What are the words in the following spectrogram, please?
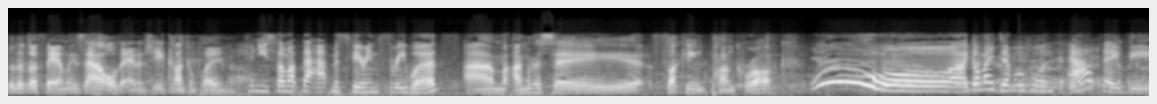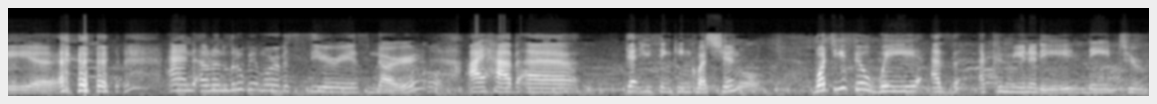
Look at the families out, all the energy. Can't complain. Can you sum up that atmosphere in three words? Um, I'm gonna say fucking punk rock. Ooh, I got my devil horns out, baby. and on a little bit more of a serious note, I have a get you thinking question. What do you feel we as a community need to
